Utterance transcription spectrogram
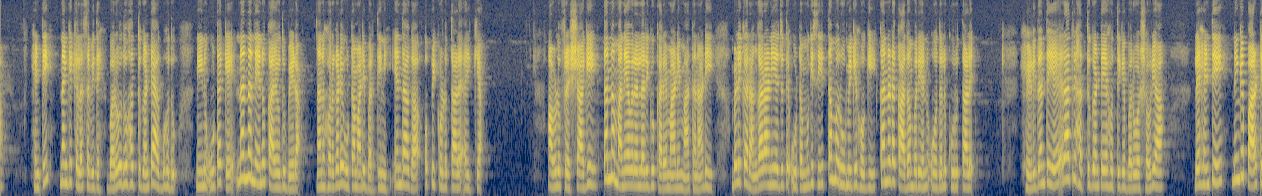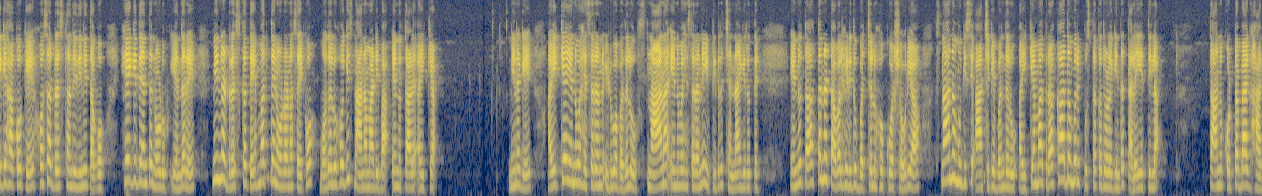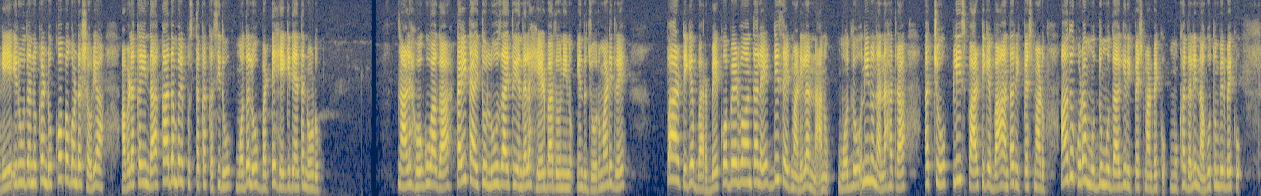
ಹೆಂಡತಿ ನನಗೆ ಕೆಲಸವಿದೆ, ಬರೋದು ಹತ್ತು ಗಂಟೆ ಆಗಬಹುದು. ನೀನು ಊಟಕ್ಕೆ, ನನ್ನನ್ನೇನು ಕಾಯೋದು ಬೇಡ. ನಾನು ಹೊರಗಡೆ ಊಟ ಮಾಡಿ ಬರ್ತೀನಿ ಎಂದಾಗ ಒಪ್ಪಿಕೊಳ್ಳುತ್ತಾಳೆ ಐಕ್ಯ. ಅವಳು ಫ್ರೆಶ್ ಆಗಿ ತನ್ನ ಮನೆಯವರೆಲ್ಲರಿಗೂ ಕರೆ ಮಾಡಿ ಮಾತನಾಡಿ, ಬಳಿಕ ರಂಗಾರಾಣಿಯ ಜೊತೆ ಊಟ ಮುಗಿಸಿ ತಮ್ಮ ರೂಮಿಗೆ ಹೋಗಿ ಕನ್ನಡ ಕಾದಂಬರಿಯನ್ನು ಓದಲು ಕೂರುತ್ತಾಳೆ. ಹೇಳಿದಂತೆಯೇ ರಾತ್ರಿ ಹತ್ತು ಗಂಟೆಯ ಹೊತ್ತಿಗೆ ಬರುವ ಶೌರ್ಯ, ಲೇ ಹೆಂಡತಿ, ನಿಂಗೆ ಪಾರ್ಟಿಗೆ ಹಾಕೋಕೆ ಹೊಸ ಡ್ರೆಸ್ ತಂದಿದ್ದೀನಿ ತಗೋ, ಹೇಗಿದೆ ಅಂತ ನೋಡು ಎಂದರೆ, ನಿನ್ನ ಡ್ರೆಸ್ ಕತೆ ಮತ್ತೆ ನೋಡೋಣ ಸೈಕೋ, ಮೊದಲು ಹೋಗಿ ಸ್ನಾನ ಮಾಡಿ ಬಾ ಎನ್ನುತ್ತಾಳೆ ಐಕ್ಯ. ನಿನಗೆ ಐಕ್ಯ ಎನ್ನುವ ಹೆಸರನ್ನು ಇಡುವ ಬದಲು ಸ್ನಾನ ಎನ್ನುವ ಹೆಸರನ್ನೇ ಇಟ್ಟಿದ್ರೆ ಚೆನ್ನಾಗಿರುತ್ತೆ. ಎನ್ನುತ್ತಾ ತನ್ನ ಟವಲ್ ಹಿಡಿದು ಬಚ್ಚಲು ಹೊಕ್ಕುವ ಶೌರ್ಯ ಸ್ನಾನ ಮುಗಿಸಿ ಆಚೆಗೆ ಬಂದರೂ ಐಕ್ಯ ಮಾತ್ರ ಕಾದಂಬರಿ ಪುಸ್ತಕದೊಳಗಿಂದ ತಲೆ ಎತ್ತಿಲ್ಲ. ತಾನು ಕೊಟ್ಟ ಬ್ಯಾಗ್ ಹಾಗೆಯೇ ಇರುವುದನ್ನು ಕಂಡು ಕೋಪಗೊಂಡ ಶೌರ್ಯ, ಅವಳ ಕೈಯಿಂದ ಕಾದಂಬರಿ ಪುಸ್ತಕ ಕಸಿದು, ಮೊದಲು ಬಟ್ಟೆ ಹೇಗಿದೆ ಅಂತ ನೋಡು. ನಾಳೆ ಹೋಗುವಾಗ ಟೈಟ್ ಆಯಿತು, ಲೂಸ್ ಆಯಿತು ಎಂದೆಲ್ಲ ಹೇಳಬಾರ್ದು ನೀನು ಎಂದು ಜೋರು ಮಾಡಿದರೆ, ಪಾರ್ಟಿಗೆ ಬರಬೇಕೋ ಬೇಡವೋ ಅಂತಲೇ ಡಿಸೈಡ್ ಮಾಡಿಲ್ಲ ನಾನು. ಮೊದಲು ನೀನು ನನ್ನ ಹತ್ರ ಅಚ್ಚು, ಪ್ಲೀಸ್ ಪಾರ್ಟಿಗೆ ಬಾ ಅಂತ ರಿಕ್ವೆಸ್ಟ್ ಮಾಡು. ಅದು ಕೂಡ ಮುದ್ದು ಮುದ್ದಾಗಿ ರಿಕ್ವೆಸ್ಟ್ ಮಾಡಬೇಕು. ಮುಖದಲ್ಲಿ ನಗು ತುಂಬಿರಬೇಕು.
